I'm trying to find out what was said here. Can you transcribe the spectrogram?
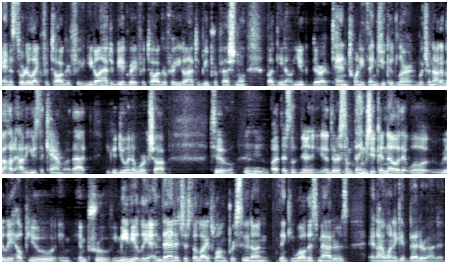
And it's sort of like photography. You don't have to be a great photographer. You don't have to be a professional. But, you know, you, there are 10, 20 things you could learn, which are not about how to use the camera. That you could do in a workshop too. But there's there, there are some things you can know that will really help you Im- improve immediately, and then it's just a lifelong pursuit on thinking, well, this matters, and I want to get better at it.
